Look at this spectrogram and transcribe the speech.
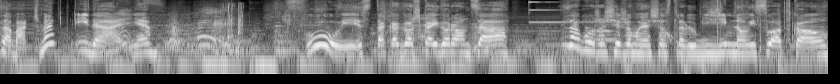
Zobaczmy. Idealnie. Fuj, jest taka gorzka i gorąca. Założę się, że moja siostra lubi zimną i słodką.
